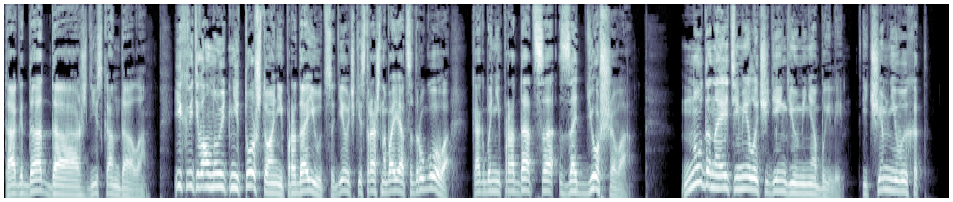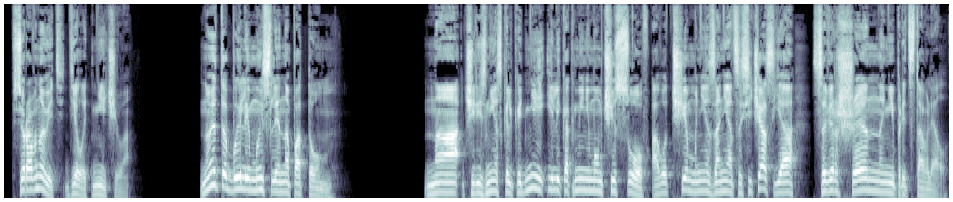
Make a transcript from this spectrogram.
тогда да, жди скандала. Их ведь волнует не то, что они продаются. Девочки страшно боятся другого. Как бы не продаться задешево. Ну да на эти мелочи деньги у меня были. И чем не выход? Все равно ведь делать нечего. Но это были мысли на потом на через несколько дней или как минимум часов, а вот чем мне заняться сейчас, я совершенно не представлял.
